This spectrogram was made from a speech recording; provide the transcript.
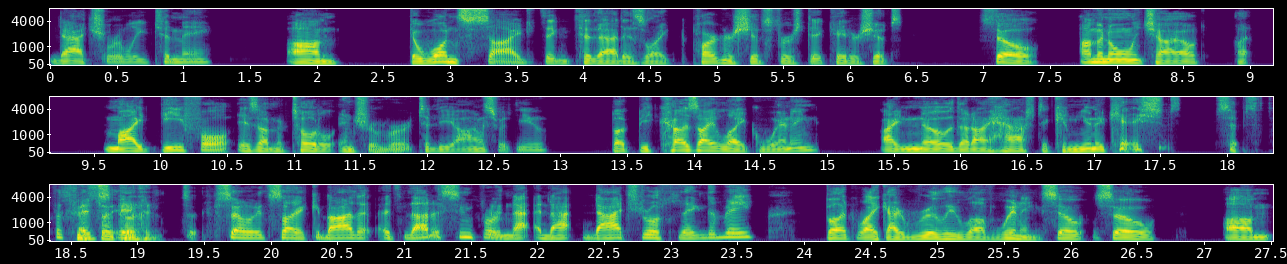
naturally to me. Um, the one side thing to that is like partnerships versus dictatorships. So I'm an only child. my default is I'm a total introvert, to be honest with you. But because I like winning, I know that I have to communicate. So it's, it, so it's like not a, it's not a super na- na- natural thing to me, but like I really love winning. So so um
